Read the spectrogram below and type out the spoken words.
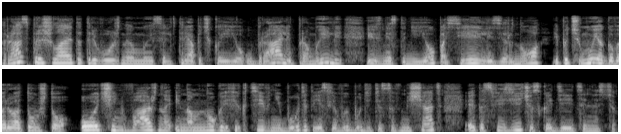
Раз пришла эта тревожная мысль, тряпочкой ее убрали, промыли и вместо нее посеяли зерно. И почему я говорю о том, что очень важно и намного эффективнее будет, если вы будете совмещать это с физической деятельностью.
